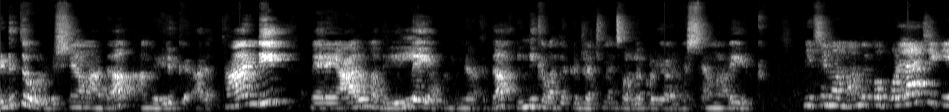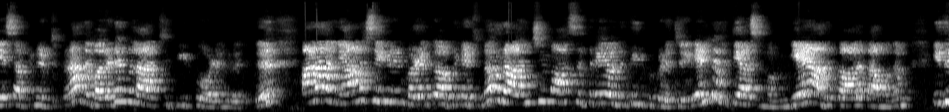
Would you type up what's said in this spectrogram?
எடுத்த ஒரு விஷயமா தான் அங்க இருக்கு. அதை தாண்டி வேற யாரும் அது இல்லை அப்படிங்கிறது தான் இன்னைக்கு வந்திருக்க ஜட்மெண்ட் சொல்லக்கூடிய ஒரு விஷயமாவே இருக்கு. நிச்சயமா மேம் இப்போ பொள்ளாச்சி கேஸ் அப்படின்னு எடுத்துக்கிட்டா அந்த வருடங்கள் ஆட்சி தீர்ப்பு வழங்குறதுக்கு. ஆனா ஞானசேகரன் வழக்கு அப்படின்னு எடுத்துக்கிட்டா ஒரு அஞ்சு மாசத்திலேயே வந்து தீர்ப்பு கிடைச்சு என்ன வித்தியாசம் மேம் ஏன் அது கால தாமதம் இது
